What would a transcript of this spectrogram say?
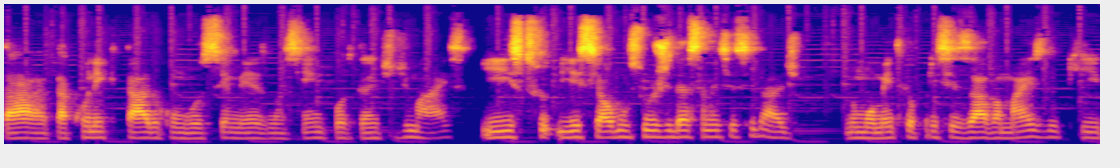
tá, tá conectado com você mesmo assim é importante demais e isso e esse álbum surge dessa necessidade no momento que eu precisava mais do que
